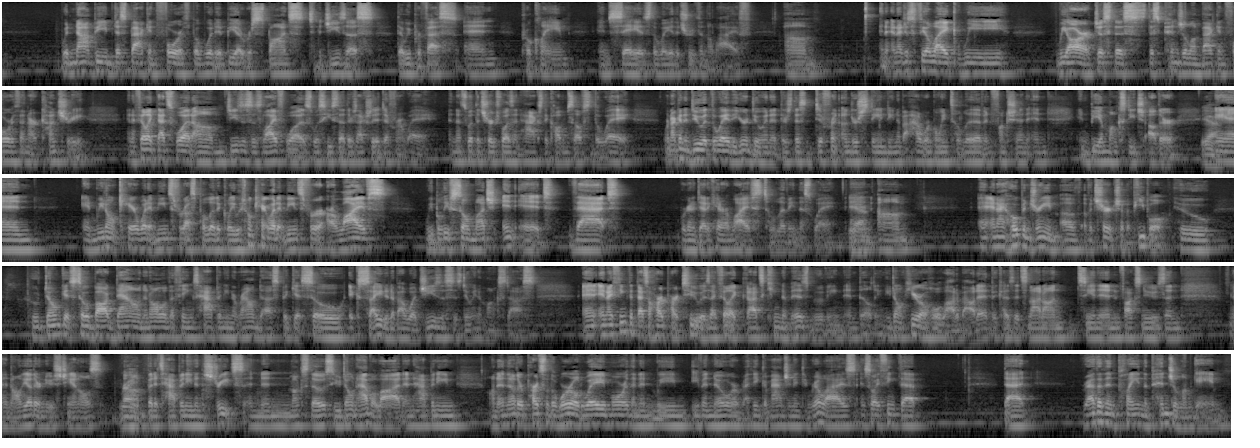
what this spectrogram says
would not be this back and forth but would it be a response to the jesus that we profess and proclaim and say is the way the truth and the life. Um, and, and i just feel like we we are just this this pendulum back and forth in our country. And i feel like that's what um, jesus' life was was he said there's actually a different way. And that's what the church was in acts. They called themselves the way. We're not going to do it the way that you're doing it. There's this different understanding about how we're going to live and function and and be amongst each other. Yeah. and and we don't care what it means for us politically we don't care what it means for our lives we believe so much in it that we're going to dedicate our lives to living this way Yeah. and um and, and i hope and dream of of a church of a people who who don't get so bogged down in all of the things happening around us but get so excited about what jesus is doing amongst us and and I think that that's a hard part too. Is I feel like God's kingdom is moving and building. You don't hear a whole lot about it because it's not on CNN and Fox News and and all the other news channels. Um, Right. but it's happening in the streets and, and amongst those who don't have a lot, and happening on in other parts of the world way more than we even know or I think imagine and can realize. And so I think that that rather than playing the pendulum game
